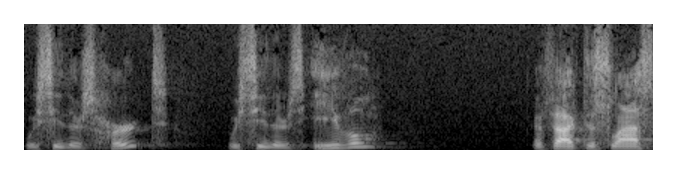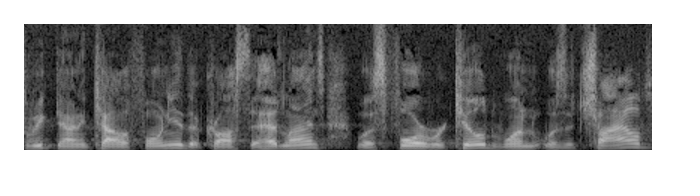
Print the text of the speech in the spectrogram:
We see there's hurt. We see there's evil. In fact, this last week down in California, that crossed the headlines was four were killed, one was a child.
